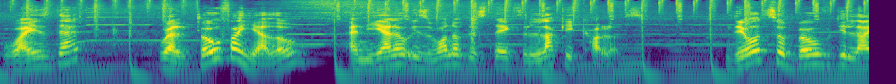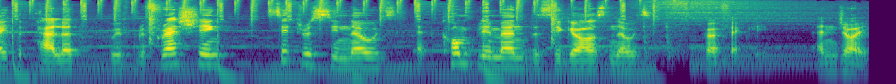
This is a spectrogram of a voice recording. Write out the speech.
Why is that? Well, both are yellow and yellow is one of the snake's lucky colors. They also both delight the palate with refreshing, citrusy notes that complement the cigar's notes perfectly. Enjoy!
